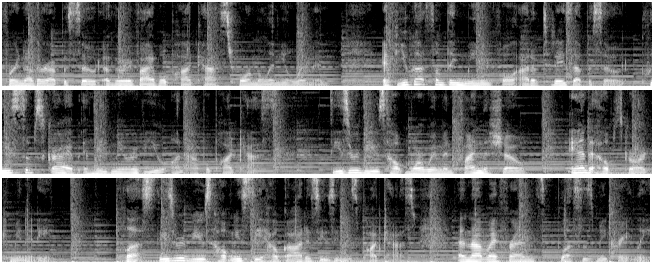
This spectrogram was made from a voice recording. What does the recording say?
for another episode of the Revival Podcast for Millennial Women. If you got something meaningful out of today's episode, please subscribe and leave me a review on Apple Podcasts. These reviews help more women find the show, and it helps grow our community. Plus, these reviews help me see how God is using this podcast, and that, my friends, blesses me greatly.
